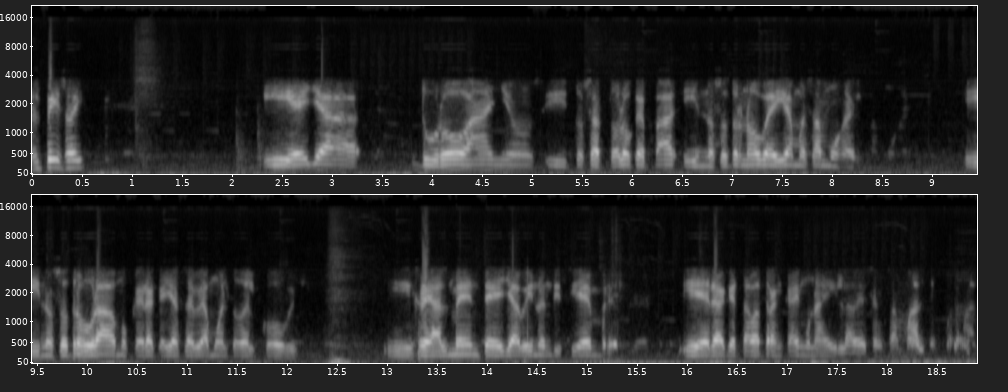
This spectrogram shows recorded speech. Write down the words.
el piso ahí y ella duró años y o sea, todo lo que pasa y nosotros no veíamos a esa mujer y nosotros jurábamos que era que ella se había muerto del COVID y realmente ella vino en diciembre y era que estaba trancada en una isla de San Martín por ahí.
